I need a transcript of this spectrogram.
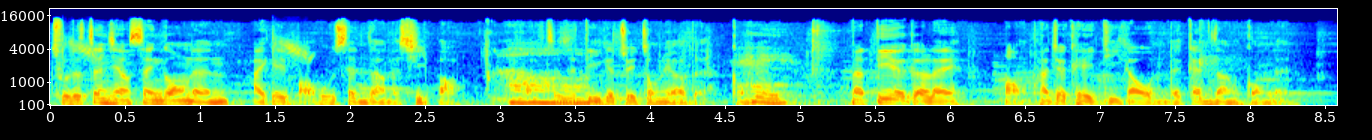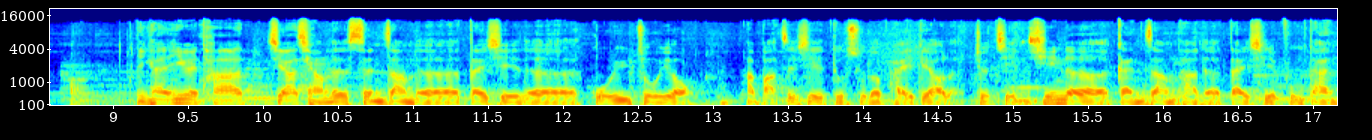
除了增强肾功能，还可以保护肾脏的细胞。好，这是第一个最重要的功能。那第二个嘞，好，它就可以提高我们的肝脏功能。好，你看，因为它加强了肾脏的代谢的过滤作用，它把这些毒素都排掉了，就减轻了肝脏它的代谢负担。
